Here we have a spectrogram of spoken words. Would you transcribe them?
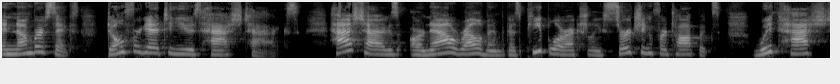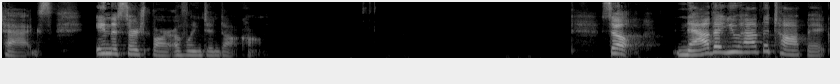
And number six, don't forget to use hashtags. Hashtags are now relevant because people are actually searching for topics with hashtags in the search bar of linkedin.com. So now that you have the topic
